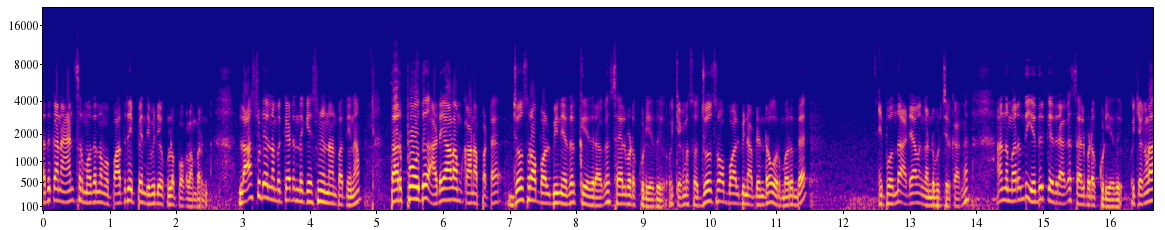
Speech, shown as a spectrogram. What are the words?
அதுக்கான ஆன்சர் முதல்ல நம்ம பார்த்துட்டு இப்போ இந்த வீடியோக்குள்ளே போகலாம் பாருங்கள் லாஸ்ட் வீடியோவில் நம்ம கேட்ட இந்த கொஸ்டின் என்னன்னு பார்த்தீங்கன்னா தற்போது அடையாளம் காணப்பட்ட ஜோஸ்ரா பால்பின் எதற்கு எதிராக செயல்படக்கூடியது? ஓகேங்களா? ஸோ ஜோஸ்ரா பால்பின் அப்படின்ற ஒரு மருந்தை இப்போ வந்து அடையாளம் கண்டுபிடிச்சிருக்காங்க. அந்த மருந்து எதிர்க்கு எதிராக செயல்படக்கூடியது? ஓகேங்களா?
